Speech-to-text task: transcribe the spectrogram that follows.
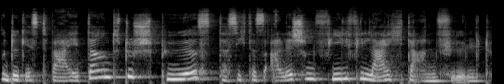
Und du gehst weiter und du spürst, dass sich das alles schon viel, viel leichter anfühlt.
